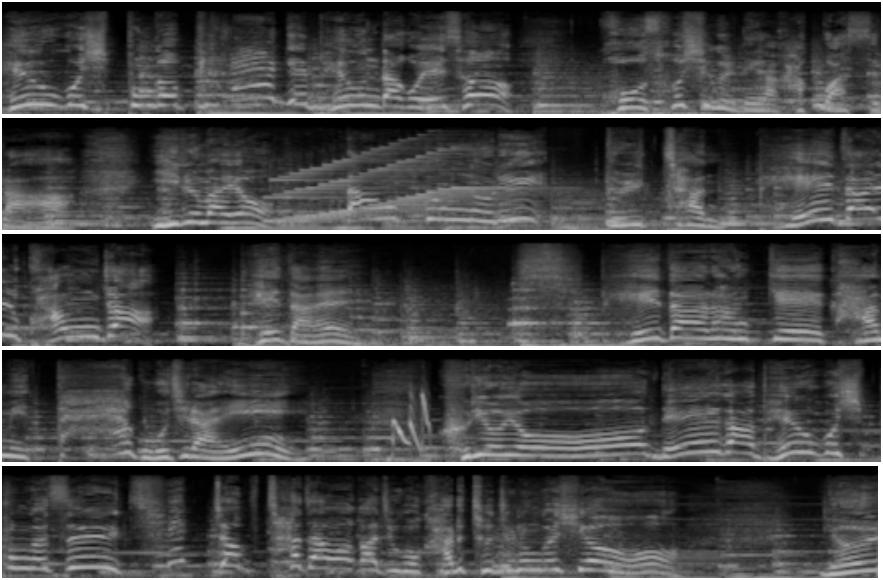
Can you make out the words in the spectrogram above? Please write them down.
배우고 싶은 거 편하게 배운다고 해서 그 소식을 내가 갖고 왔으라. 이름하여 땅끝놀이 늘찬 배달 광좌. 배달. 배달 함께 감이 딱 오지라잉 그려요. 내가 배우고 싶은 것을 직접 찾아와 가지고 가르쳐 주는 것이요. 열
